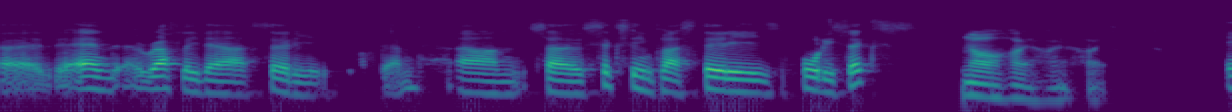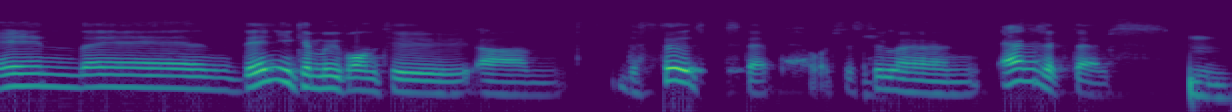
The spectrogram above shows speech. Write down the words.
Uh, and roughly there are 30 of them. Um, so 16 plus 30 is 46. No, oh, hi, hi, hi. And then, then you can move on to um, the third step, which is to mm. learn adjectives. Mm.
